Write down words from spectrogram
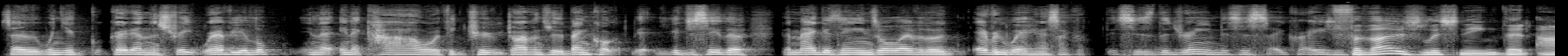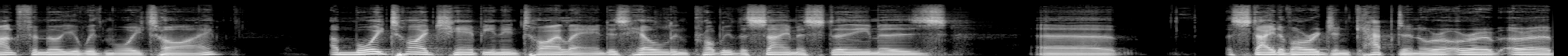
So when you go down the street, wherever you look in a in a car or if you're driving through the Bangkok, you could just see the the magazines all over the everywhere, and it's like this is the dream. This is so crazy. For those listening that aren't familiar with Muay Thai, a Muay Thai champion in Thailand is held in probably the same esteem as uh, a state of origin captain or, or, a, or a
